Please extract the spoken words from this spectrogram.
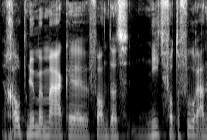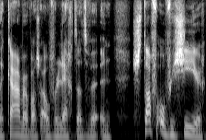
een groot nummer maken van dat niet van tevoren aan de Kamer was overlegd dat we een stafofficier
